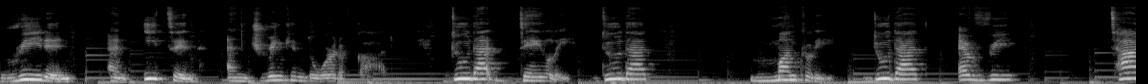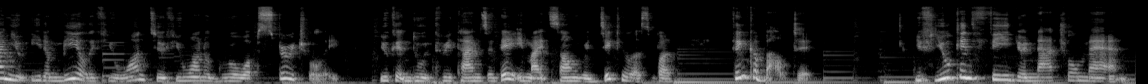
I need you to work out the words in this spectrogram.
reading, and eating and drinking the Word of God. Do that daily. Do that monthly. Do that every time you eat a meal if you want to, if you want to grow up spiritually. You can do it three times a day. It might sound ridiculous, but think about it. If you can feed your natural man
